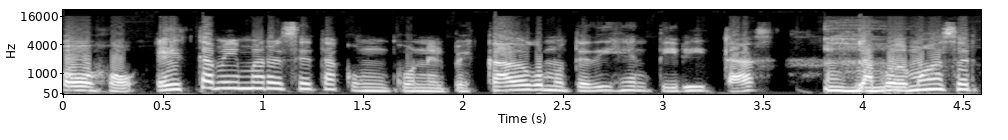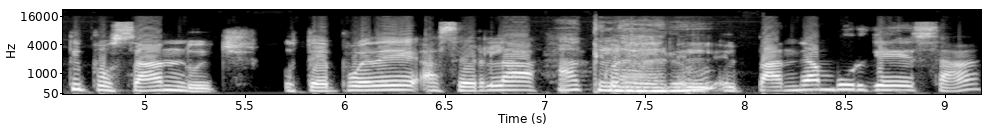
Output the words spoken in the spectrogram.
Ojo, esta misma receta con, con el pescado, como te dije, en tiritas, Ajá. la podemos hacer tipo sándwich. Usted puede hacerla Ah, con el- claro. el, el pan de hamburguesa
